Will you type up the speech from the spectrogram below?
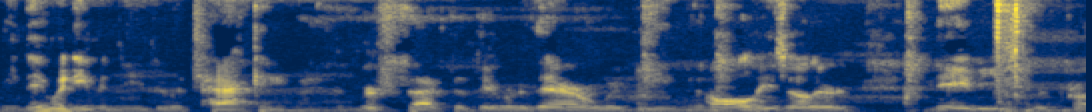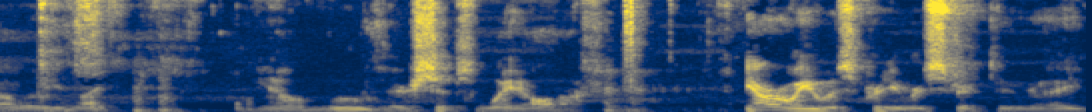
I mean, they wouldn't even need to attack anybody. The mere fact that they were there would mean that all these other navies would probably like, you know, move their ships way off. The ROE was pretty restricted, right?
